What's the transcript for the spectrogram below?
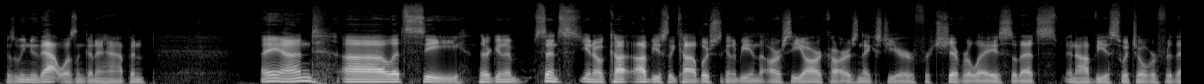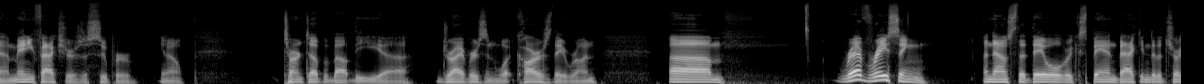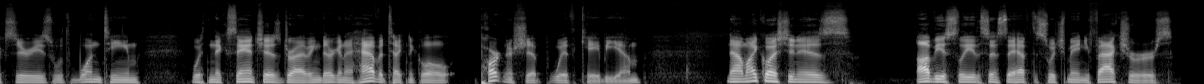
because we knew that wasn't going to happen. And uh, let's see, they're going to since you know obviously Kyle Busch is going to be in the RCR cars next year for Chevrolets, so that's an obvious switch over for them. Manufacturers are super you know turned up about the uh, drivers and what cars they run. Um, Rev Racing announced that they will expand back into the truck series with one team with Nick Sanchez driving. They're going to have a technical partnership with KBM. Now, my question is obviously, since they have to switch manufacturers,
